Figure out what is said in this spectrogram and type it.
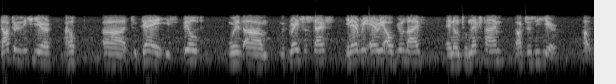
Doctor Z here. I hope uh, today is filled with um, with great success in every area of your life. And until next time, Dr. Z here, out.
